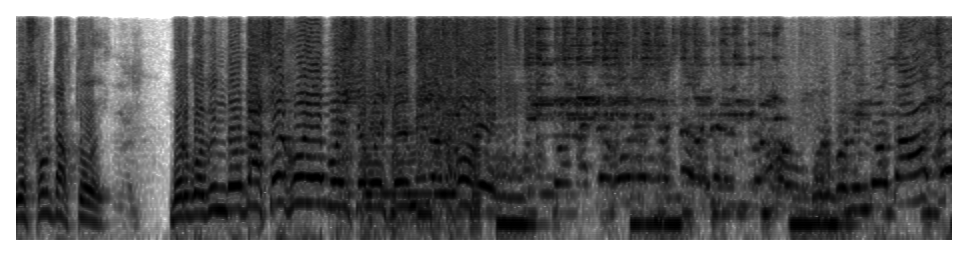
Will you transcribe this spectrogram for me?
বেশ কম থাকতো হয়। গোর গোবিন্দ দাসে কয় বয়সে বয়সে মিলন হয়। গোর গোবিন্দ দাসে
